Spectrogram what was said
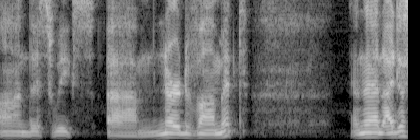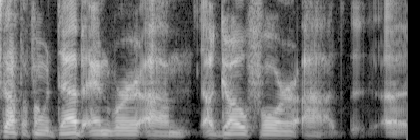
on this week's um, Nerd Vomit. And then I just got off the phone with Deb, and we're um, a go for uh, uh,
